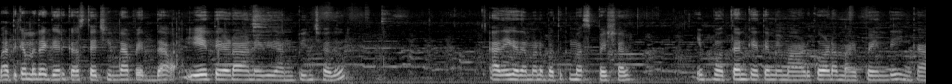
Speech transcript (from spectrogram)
బతుకమ్మ దగ్గరికి వస్తే చిన్న పెద్ద ఏ తేడా అనేది అనిపించదు. అదే కదా మన బతుకమ్మ స్పెషల్ ఇప్పుడు మొత్తానికైతే మేము ఆడుకోవడం అయిపోయింది. ఇంకా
